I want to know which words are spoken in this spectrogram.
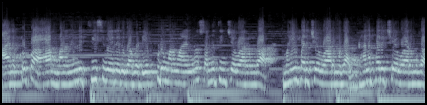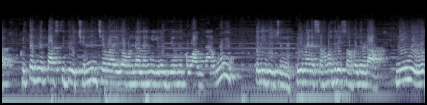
ఆయన కృప మన నుండి తీసివేయలేదు కాబట్టి ఎప్పుడు మనం ఆయనను సన్నిధించే వారంగా మహింపరిచే వారముగా ఘనపరిచే వారముగా కృతజ్ఞతాస్థితులు చెల్లించే వారిగా ఉండాలని ఈరోజు దేవుని యొక్క వాగ్దానము తెలియజేస్తుంది. ప్రియమైన సహోదరి సహోదరుడా నీవు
